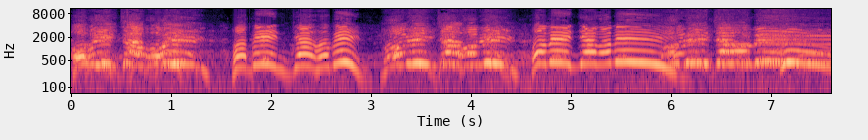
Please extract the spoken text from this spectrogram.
Hobin jang Hobin. Hobin jang Hobin. Hobin jang Hobin. Hobin jang Hobin. Hobin jang Hobin.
